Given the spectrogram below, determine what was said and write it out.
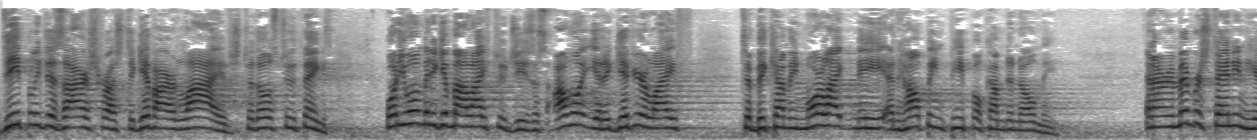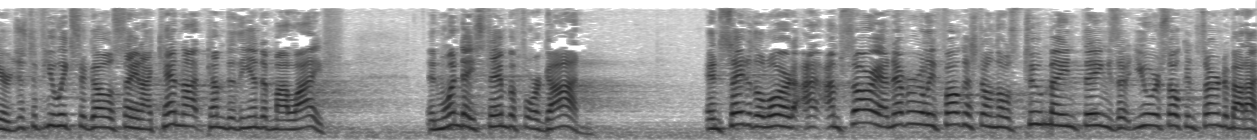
deeply desires for us to give our lives to those two things. What do you want me to give my life to, Jesus? I want you to give your life to becoming more like me and helping people come to know me. And I remember standing here just a few weeks ago saying, I cannot come to the end of my life and one day stand before God and say to the Lord, I, am sorry, I never really focused on those two main things that you were so concerned about. I,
